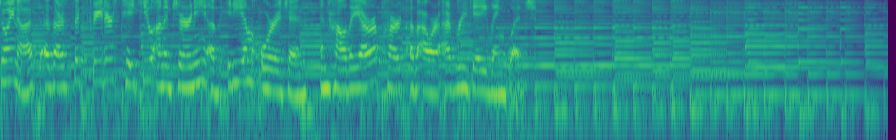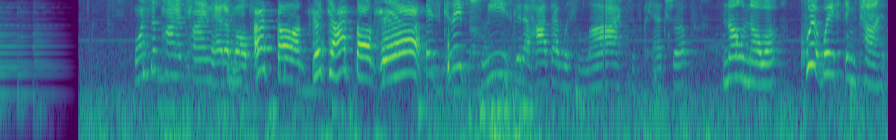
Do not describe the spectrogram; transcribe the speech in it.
Join us as our sixth graders take you on a journey of idiom origins and how they are a part of our everyday language. Once upon a time at a ballpark. Hot dogs! Get your hot dogs here! Guys, can I please get a hot dog with lots of ketchup? No, Noah. Quit wasting time.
